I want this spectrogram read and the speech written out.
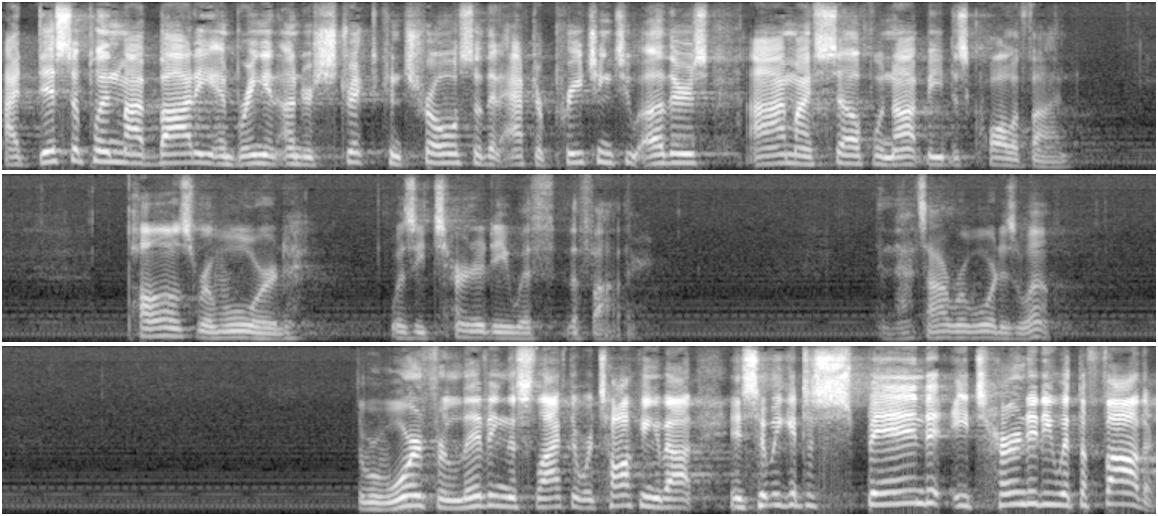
I discipline my body and bring it under strict control so that after preaching to others, I myself will not be disqualified. Paul's reward was eternity with the Father. And that's our reward as well. The reward for living this life that we're talking about is that we get to spend eternity with the Father.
